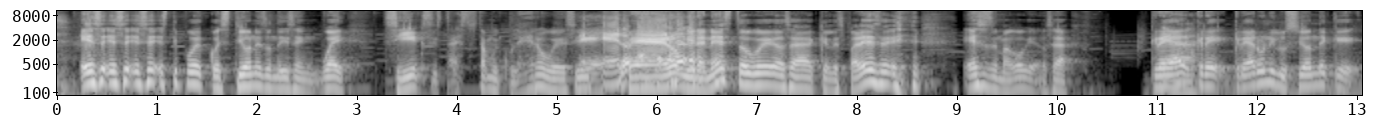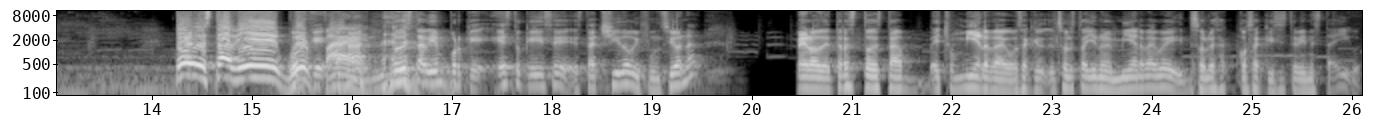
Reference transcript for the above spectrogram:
ese, ese, ese, ese tipo de cuestiones donde dicen, güey, sí, exista, esto está muy culero, güey. Sí. Pero- Pero miren esto, güey. O sea, ¿qué les parece? Eso es demagogia. O sea, crear, cre- crear una ilusión de que Todo está bien, we're porque, fine. ajá, todo está bien porque esto que hice está chido y funciona. Pero detrás todo está hecho mierda, güey. O sea, que el suelo está lleno de mierda, güey. Y solo esa cosa que hiciste bien está ahí, güey.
